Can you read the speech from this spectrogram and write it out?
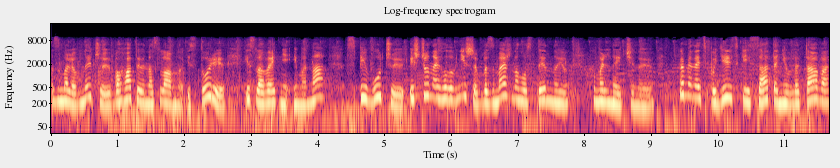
з мальовничою, багатою на славну історію і славетні імена, співучою і, що найголовніше, безмежно гостинною Хмельниччиною. Кам'янець-Подільський, Сатанів, Летава,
